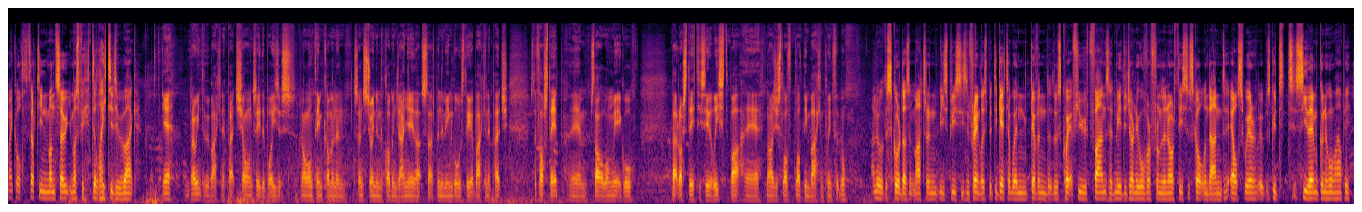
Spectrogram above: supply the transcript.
Michael, 13 months out, you must be delighted to be back. Yeah, brilliant to be back in the pitch alongside the boys. It's been a long time coming, and since joining the club in January, that's that's been the main goal is to get back in the pitch. It's the first step. Um, still a long way to go. A bit rusty to say the least, but uh, no, I just love love being back and playing football. I know the score doesn't matter in these pre-season friendlies, but to get a win, given that there was quite a few fans had made the journey over from the northeast of Scotland and elsewhere, it was good to see them going home happy.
